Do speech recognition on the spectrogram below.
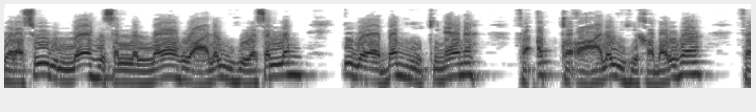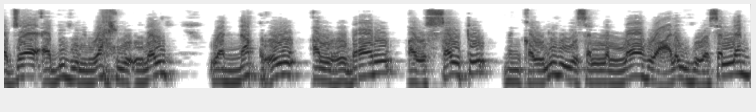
لرسول الله صلى الله عليه وسلم إلى بني كنانة فأبطأ عليه خبرها فجاء به الوحي إليه والنقع الغبار أو الصوت من قوله صلى الله عليه وسلم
